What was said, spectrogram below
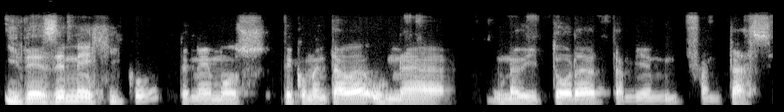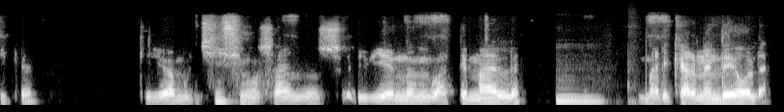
Y desde México tenemos, te comentaba, una, una editora también fantástica, que lleva muchísimos años viviendo en Guatemala, mm. Mari Carmen de Ola,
